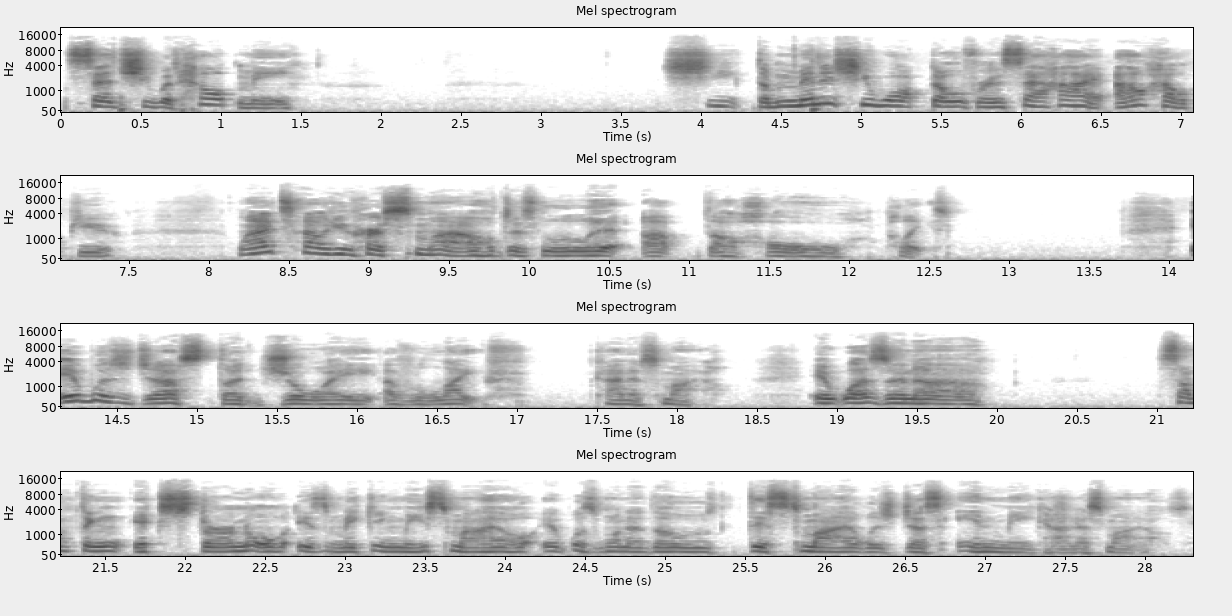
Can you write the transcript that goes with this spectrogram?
said she would help me she the minute she walked over and said hi i'll help you when i tell you her smile just lit up the whole place. It was just the joy of life kind of smile. It wasn't a something external is making me smile. It was one of those, this smile is just in me kind of smiles.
